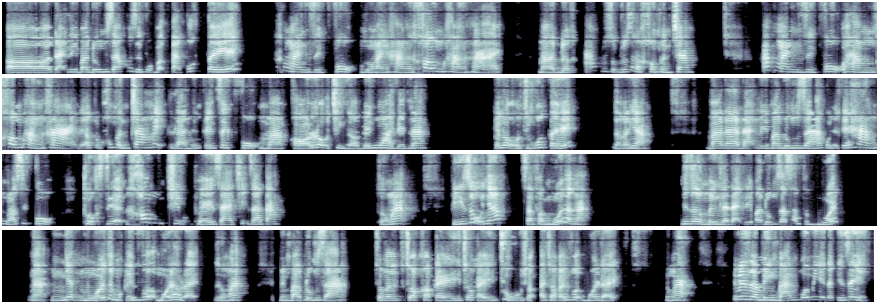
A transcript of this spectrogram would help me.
Ờ, đại lý bán đúng giá của dịch vụ vận tải quốc tế. Các ngành dịch vụ của ngành hàng không hàng hải mà được áp dụng rất là không phần trăm. Các ngành dịch vụ hàng không hàng hải để áp dụng không phần trăm ấy là những cái dịch vụ mà có lộ trình ở bên ngoài Việt Nam cái lộ trình quốc tế được không nhỉ và đây là đại lý bán đúng giá của những cái hàng hóa dịch vụ thuộc diện không chịu thuế giá trị gia tăng. Đúng không ạ? Ví dụ nhá sản phẩm muối chẳng hạn. Bây giờ mình là đại lý bán đúng giá sản phẩm muối. À, nhận muối từ một cái vựa muối nào đấy đúng không ạ? Mình bán đúng giá cho cái cho cái cho cái chủ cho, cho cái vựa muối đấy. Đúng không ạ? Bây giờ mình bán muối mình nhận được cái gì?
